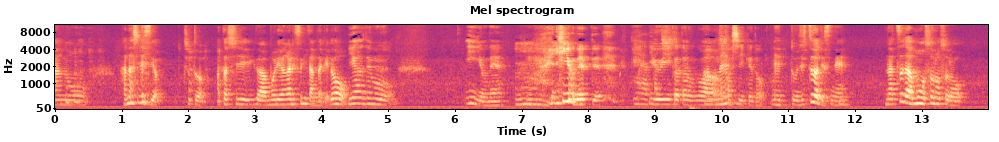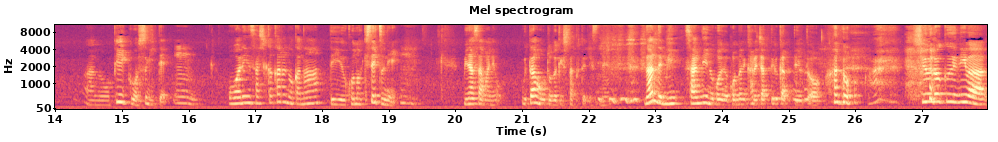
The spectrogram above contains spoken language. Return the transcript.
あの話ですよ。ちょっと私が盛り上がりすぎたんだけど。いやでもいいよね、うん。いいよねっていう言い方あはおかしいけど、えっと実はですね、夏がもうそろそろあのピークを過ぎてうん。終わりに差し掛かるのかなっていうこの季節に皆様に歌をお届けしたくてですね。なんでみ3人の声がこんなに枯れちゃってるかっていうと あの収録には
